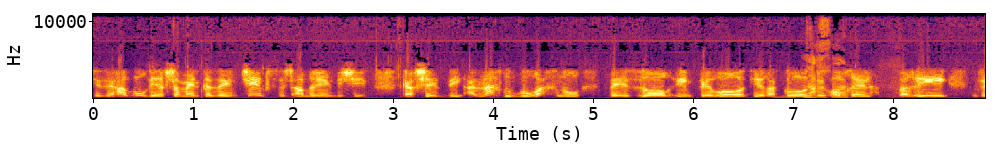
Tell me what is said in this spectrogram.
שזה המבורגר שמן כזה עם צ'יפס ושאר מרעין בישין. כך שאנחנו בורכנו באזור עם פירות, ירקות נכון. ואוכל בריא, ו...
